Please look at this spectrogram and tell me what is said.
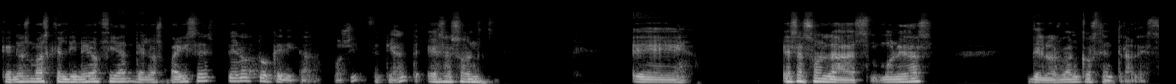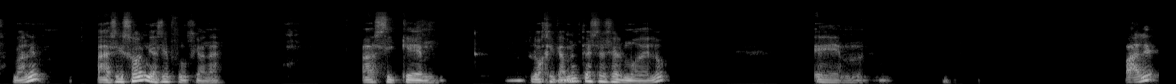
que no es más que el dinero fiat de los países, pero tokenizado. Pues sí, efectivamente, esas son, eh, esas son las monedas de los bancos centrales, ¿vale? Así son y así funcionan. Así que, lógicamente, ese es el modelo. Em, ¿vale?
